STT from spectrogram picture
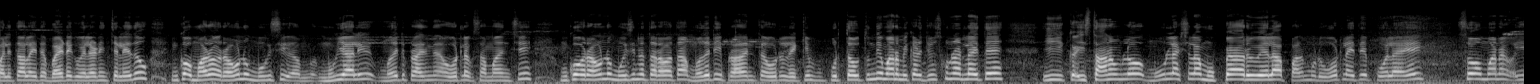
ఫలితాలు అయితే బయటకు వెల్లడించలేదు. ఇంకో మరో రౌండ్ ముగిసి ముగియాలి. మొదటి ప్రాధాన్యత ఓట్లకు సంబంధించి ఇంకో రౌండ్ ముగిసిన తర్వాత మొదటి ప్రాధాన్యత ఓట్ల లెక్కింపు పూర్తవుతుంది. మనం ఇక్కడ చూసుకున్నట్లయితే ఈ ఈ స్థానంలో మూడు లక్షల ముప్పై ఆరు వేల పదమూడు ఓట్లు అయితే పోలాయి సో మనం ఈ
